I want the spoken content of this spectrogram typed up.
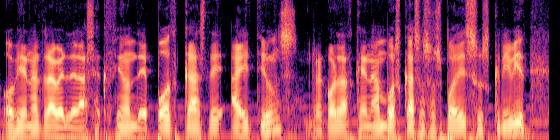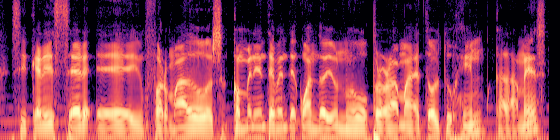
o bien a través de la sección de podcast de iTunes. Recordad que en ambos casos os podéis suscribir si queréis ser eh, informados convenientemente cuando hay un nuevo programa de Talk to Him cada mes.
